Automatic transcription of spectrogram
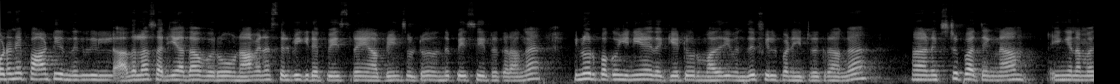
உடனே பாட்டி இருந்துக்கிட்டு இல்லை அதெல்லாம் சரியாக தான் வரும். நான் வேணால் செல்விக்கிட்ட பேசுகிறேன் அப்படின்னு சொல்லிட்டு வந்து பேசிகிட்டு இருக்கிறாங்க. இன்னொரு பக்கம் இனியா இதை கேட்டு ஒரு மாதிரி வந்து ஃபீல் பண்ணிகிட்டு இருக்கிறாங்க. நெக்ஸ்ட்டு பார்த்தீங்கன்னா இங்கே நம்ம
